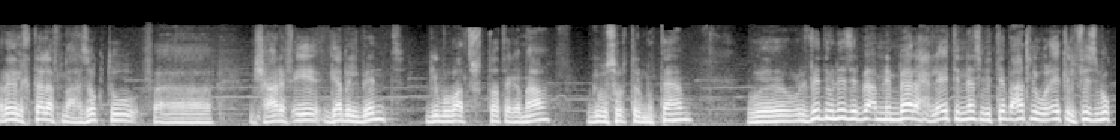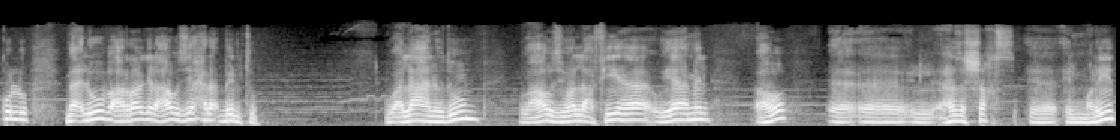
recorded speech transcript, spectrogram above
الراجل اختلف مع زوجته فمش عارف إيه جاب البنت جيبوا بعض الشطات يا جماعة وجيبوا صورة المتهم. والفيديو نزل بقى من امبارح لقيت الناس بتبعت لي ولقيت الفيسبوك كله مقلوب على الراجل عاوز يحرق بنته. وقلعها الهدوم وعاوز يولع فيها ويعمل. أهو آه، آه، هذا الشخص آه، المريض.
